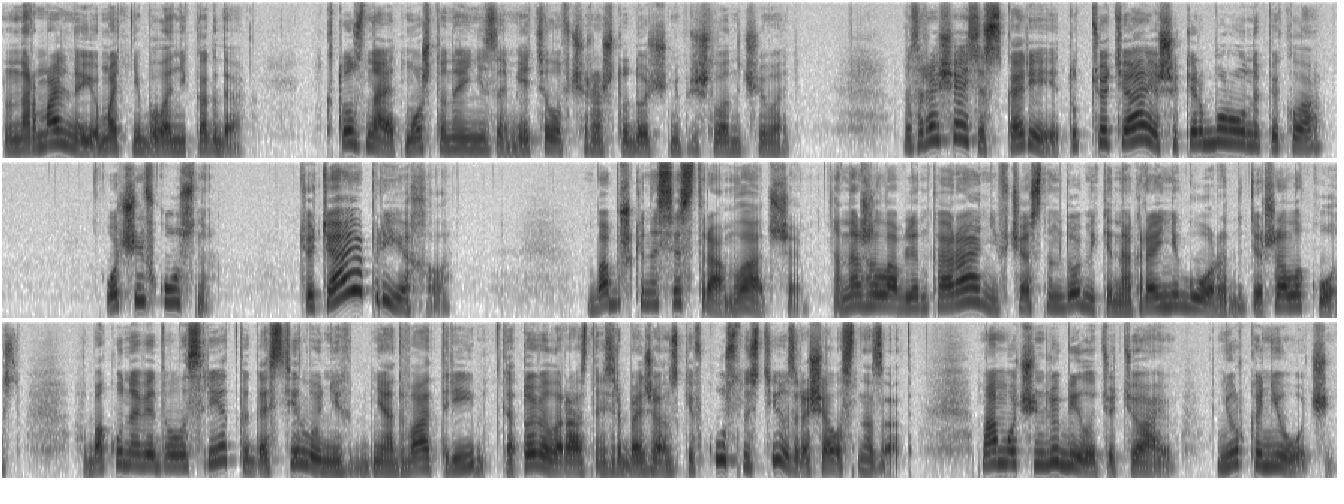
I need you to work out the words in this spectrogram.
Но нормальной ее мать не была никогда. Кто знает, может, она и не заметила вчера, что дочь не пришла ночевать. «Возвращайся скорее, тут тетя Ая шакербуру напекла». «Очень вкусно». «Тетя Ая приехала?» Бабушкина сестра, младшая. Она жила в Ленкоране, в частном домике на окраине города, держала коз. В Баку наведывалась редко, гостила у них дня два-три, готовила разные азербайджанские вкусности и возвращалась назад. Мама очень любила тетю Аю, Нюрка не очень.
